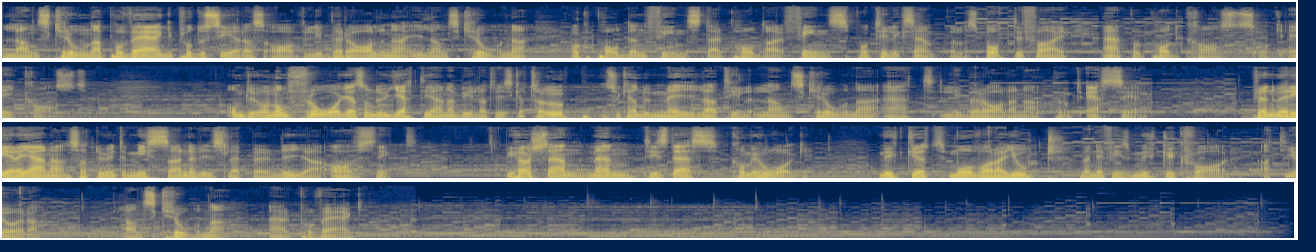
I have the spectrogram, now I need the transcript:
Landskrona på väg produceras av Liberalerna i Landskrona och podden finns där poddar finns på till exempel Spotify, Apple Podcasts och Acast. Om du har någon fråga som du jättegärna vill att vi ska ta upp så kan du mejla till landskrona.liberalerna.se. Prenumerera gärna så att du inte missar när vi släpper nya avsnitt. Vi hörs sen, men tills dess, kom ihåg. Mycket må vara gjort, men det finns mycket kvar att göra. Landskrona är på väg.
